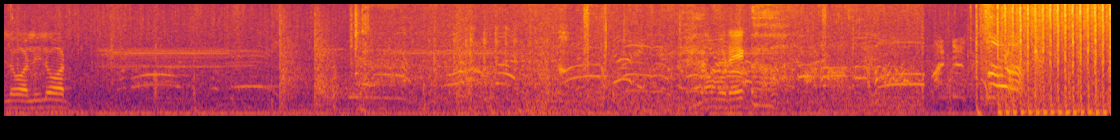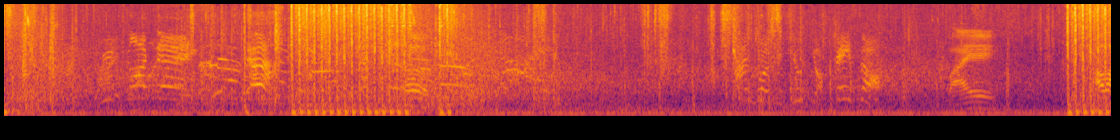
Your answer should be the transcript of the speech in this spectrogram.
รีโหลดรีโหลดต้องโบเด็กเออ I'm going to shoot your face off. ไป เอาไป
